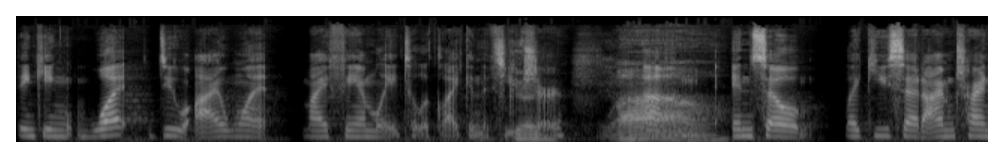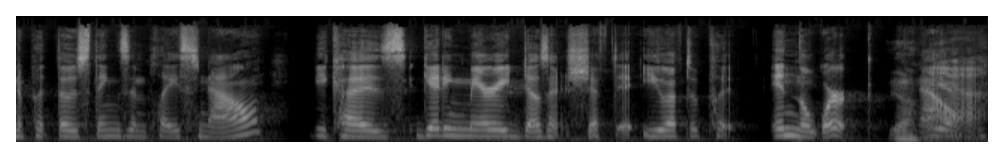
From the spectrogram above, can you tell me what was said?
thinking what do I want my family to look like in the good. future. Wow. Um, and so, like you said, I'm trying to put those things in place now because getting married doesn't shift it. You have to put in the work Yeah. now. Yeah.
